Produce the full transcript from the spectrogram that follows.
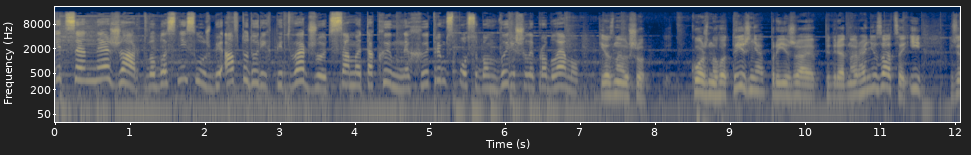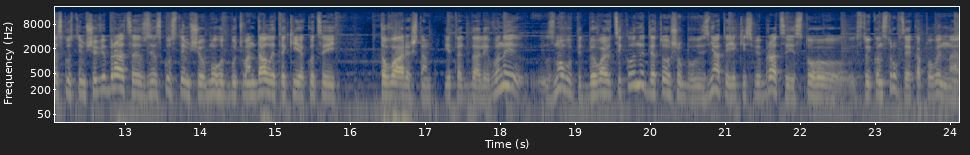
І це не жарт. В обласній службі автодоріг підтверджують, саме таким нехитрим способом вирішили проблему. Я знаю, що кожного тижня приїжджає підрядна організація, і в зв'язку з тим, що вібрація, в зв'язку з тим, що можуть бути вандали, такі як оцей товариш там і так далі, вони знову підбивають ці клини для того, щоб зняти якісь вібрації з того з тої конструкції, яка повинна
